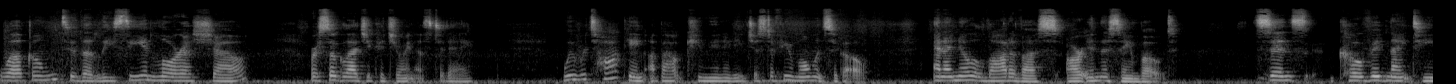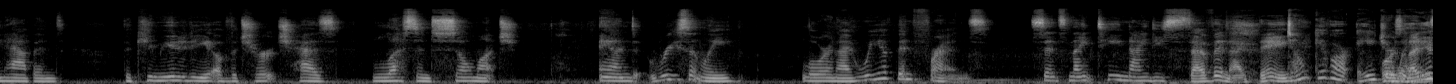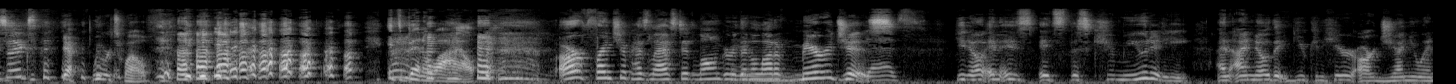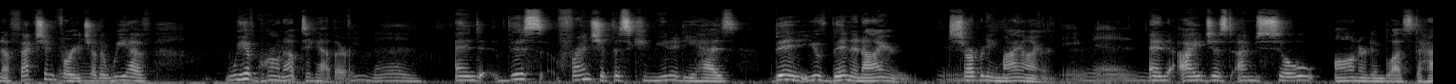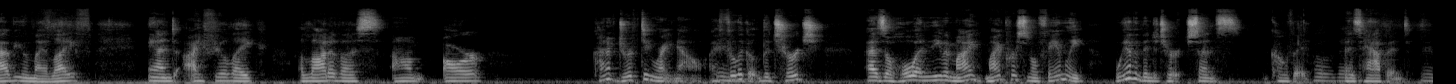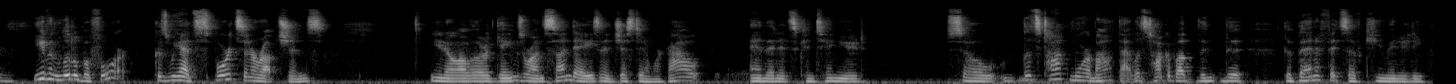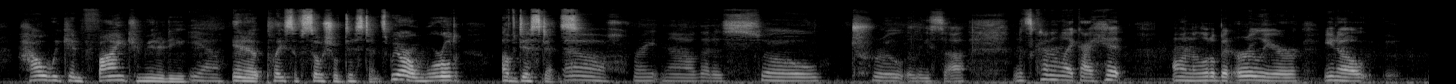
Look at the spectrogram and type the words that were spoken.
Welcome to the Lisi and Laura show. We're so glad you could join us today. We were talking about community just a few moments ago, and I know a lot of us are in the same boat. Since COVID 19 happened, the community of the church has lessened so much. And recently, Laura and I, we have been friends since 1997, I think. Don't give our age or was it away. 96? yeah, we were 12. It's been a while. Our friendship has lasted longer than a lot of mm. marriages. yes. You know, and it's it's this community and I know that you can hear our genuine affection for each mm. other. We have we have grown up together. Amen. And this friendship, this community has been you've been an iron sharpening my iron. Amen. And I just, I'm so honored and blessed to have you in my life. And I feel like a lot of us um, are kind of drifting right now. I feel like the church as a whole, and even my, my personal family, we haven't been to church since COVID, COVID. has happened. Even little before, because we had sports interruptions. You know, all our games were on Sundays and it just didn't work out. And then it's continued. So let's talk more about that. Let's talk about the the, the benefits of community, how we can find community Yeah. in a place of social distance. We are a world of distance. Oh, right now that is so true, Elisa. And it's kind of like I hit on a little bit earlier. You know,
